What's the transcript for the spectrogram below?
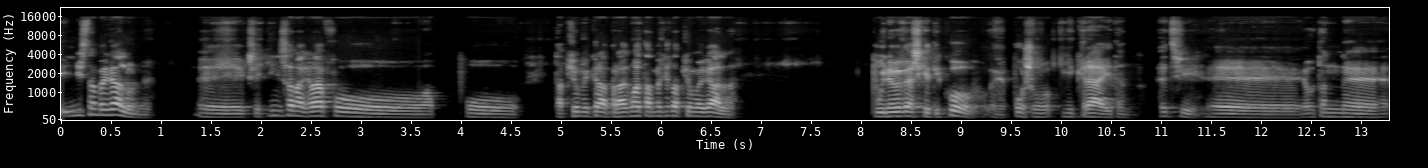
η λίστα μεγάλωνε. Ε, ξεκίνησα να γράφω από τα πιο μικρά πράγματα μέχρι τα πιο μεγάλα. Που είναι βέβαια σχετικό ε, πόσο μικρά ήταν. Έτσι, ε, όταν ε,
